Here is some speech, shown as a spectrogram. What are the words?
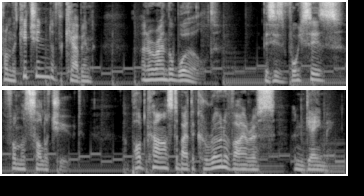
From the kitchen of the cabin and around the world, this is Voices from the Solitude, a podcast about the coronavirus and gaming.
